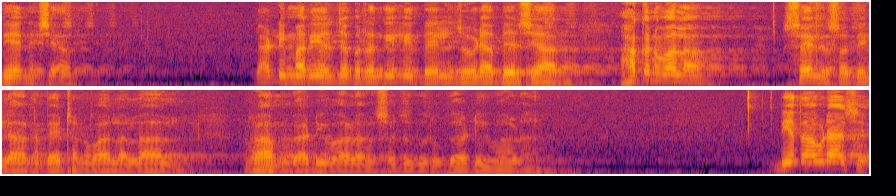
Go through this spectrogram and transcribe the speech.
બે ને ચાર ગાડી મારી અજબ રંગીલી બેલ જોડ્યા બે ચાર હાકનવાલા શૈલ સબીલા અને બેઠનવાલા લાલ. રામ ગાડીવાળા, સદગુરુ ગાડીવાળા. બે તો આવડા છે.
